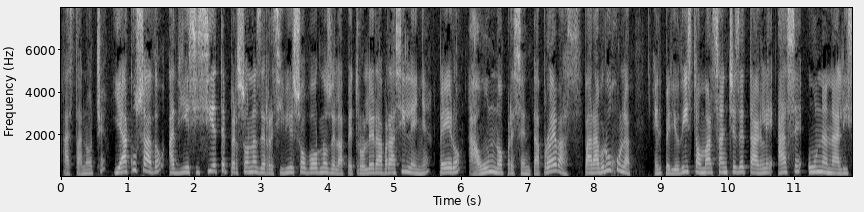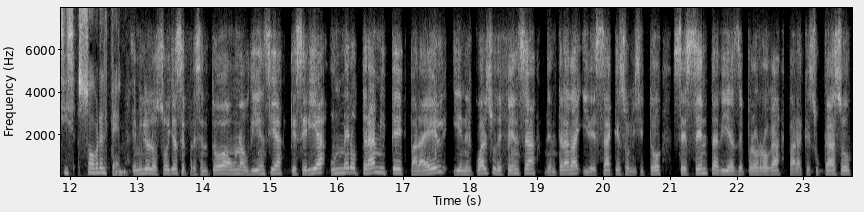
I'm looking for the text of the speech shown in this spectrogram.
hasta anoche y ha acusado a 17 personas de recibir sobornos de la petrolera brasileña, pero aún no presenta pruebas. Para Brújula, el periodista Omar Sánchez de Tagle hace un análisis sobre el tema. Emilio Lozoya se presentó a una audiencia que sería un mero trámite para él y en el cual su defensa de entrada y de saque solicitó 60 días de prórroga para que su caso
